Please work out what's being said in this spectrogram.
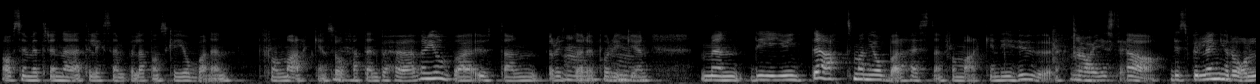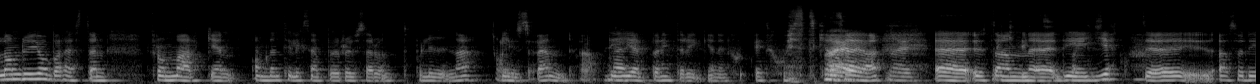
av sin veterinär till exempel att de ska jobba den från marken så Mm. för att den behöver jobba utan ryttare Mm, på ryggen. Men det är ju inte att man jobbar hästen från marken, det är hur. Ja, just det. Ja, det spelar ingen roll om du jobbar hästen från marken om den till exempel rusar runt på lina Ja, just det. inspänd. Ja. Det Nej. hjälper inte ryggen ett sk- ett skit kan jag Nej. säga. Nej. Eh, utan Viktigt, eh, det är faktiskt. jätte, alltså det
